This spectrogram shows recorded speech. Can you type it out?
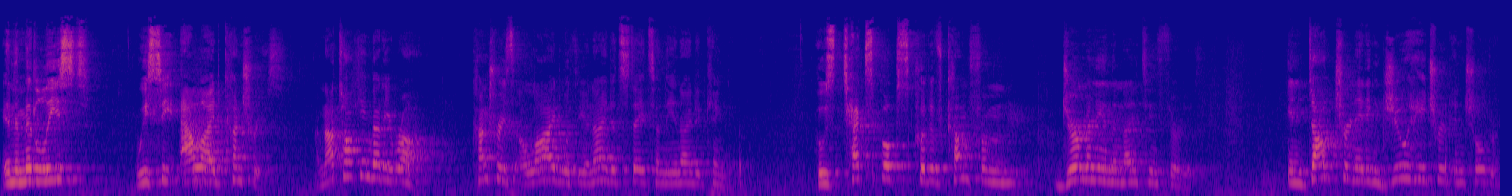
In the Middle East, we see allied countries. I'm not talking about Iran, countries allied with the United States and the United Kingdom, whose textbooks could have come from Germany in the 1930s, indoctrinating Jew hatred in children.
